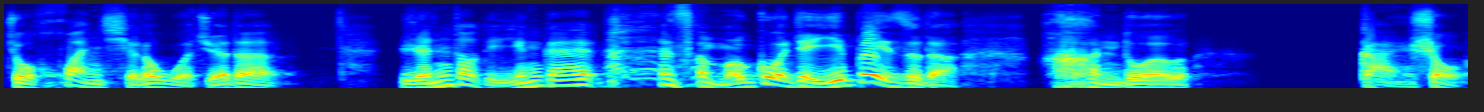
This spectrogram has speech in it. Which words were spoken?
就唤起了我觉得人到底应该 怎么过这一辈子的很多感受。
